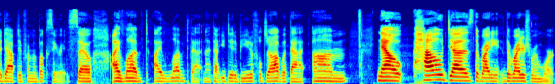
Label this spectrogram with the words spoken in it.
adapted from a book series. So i loved i loved that and i thought you did a beautiful job with that. Um, now how does the writing the writers room work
